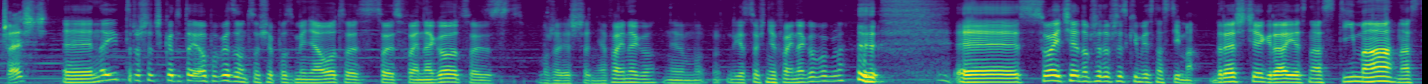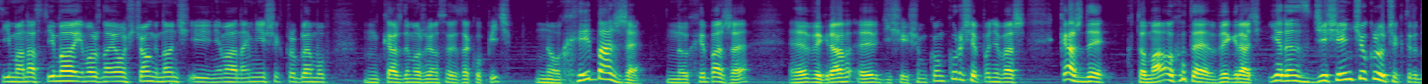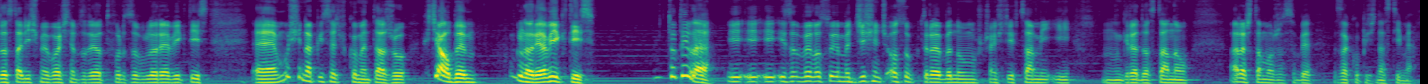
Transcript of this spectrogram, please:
Cześć. Yy, No i troszeczkę tutaj opowiedzą co się pozmieniało, co jest, co jest fajnego, co jest może jeszcze niefajnego. Nie wiem, jest coś niefajnego w ogóle? Yy, Słuchajcie, no przede wszystkim jest na Steama. Wreszcie gra jest na Steama, na Steama, na Steama i można ją ściągnąć i nie ma najmniejszych problemów. Mm, Każdy może ją sobie zakupić. No chyba, że, no chyba, że e, wygra e, w dzisiejszym konkursie, ponieważ każdy, kto ma ochotę wygrać jeden z 10 kluczy, który dostaliśmy właśnie tutaj od twórców Gloria Victis, e, musi napisać w komentarzu chciałbym Gloria Victis. To tyle. I, i, I wylosujemy 10 osób, które będą szczęśliwcami i mm, grę dostaną, a reszta może sobie zakupić na Steamie.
